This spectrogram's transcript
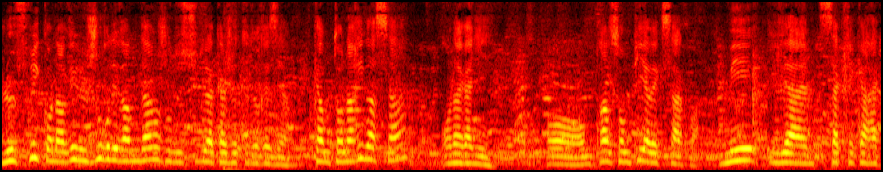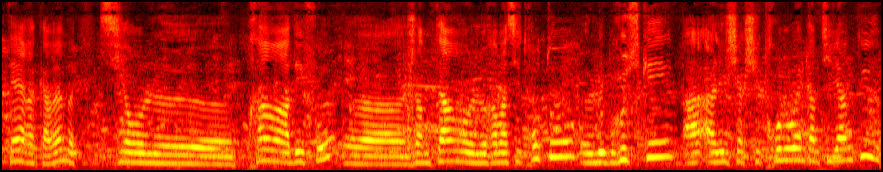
le fruit qu'on avait le jour des vendanges au-dessus de la cagette de raisin. Quand on arrive à ça, on a gagné. On, prend son pied avec ça. Quoi. Mais il a un sacré caractère quand même. Si on le prend à défaut, euh, j'entends le ramasser trop tôt, euh, le brusquer, aller chercher trop loin quand il est en cuve,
